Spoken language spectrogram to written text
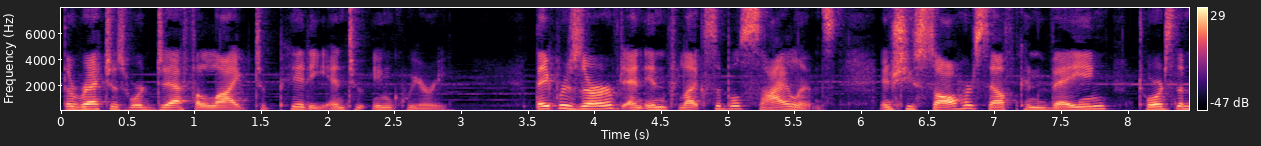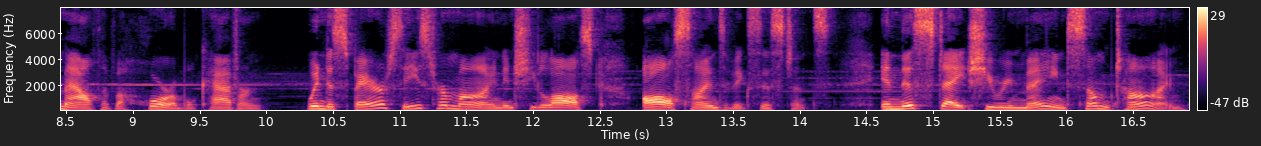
The wretches were deaf alike to pity and to inquiry. They preserved an inflexible silence, and she saw herself conveying towards the mouth of a horrible cavern, when despair seized her mind and she lost all signs of existence. In this state she remained some time,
